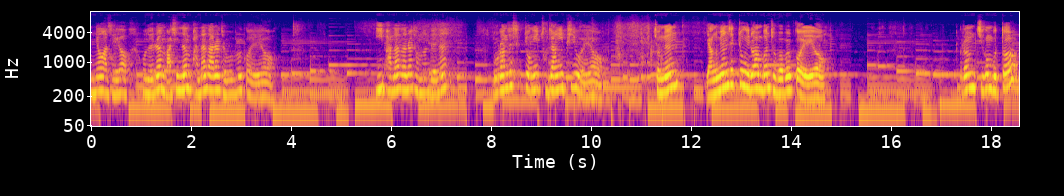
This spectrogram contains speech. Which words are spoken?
안녕하세요. 오늘은 맛있는 바나나를 접어볼 거예요. 이 바나나를 접는 데는 노란색 색종이 두 장이 필요해요. 저는 양면 색종이로 한번 접어볼 거예요. 그럼 지금부터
